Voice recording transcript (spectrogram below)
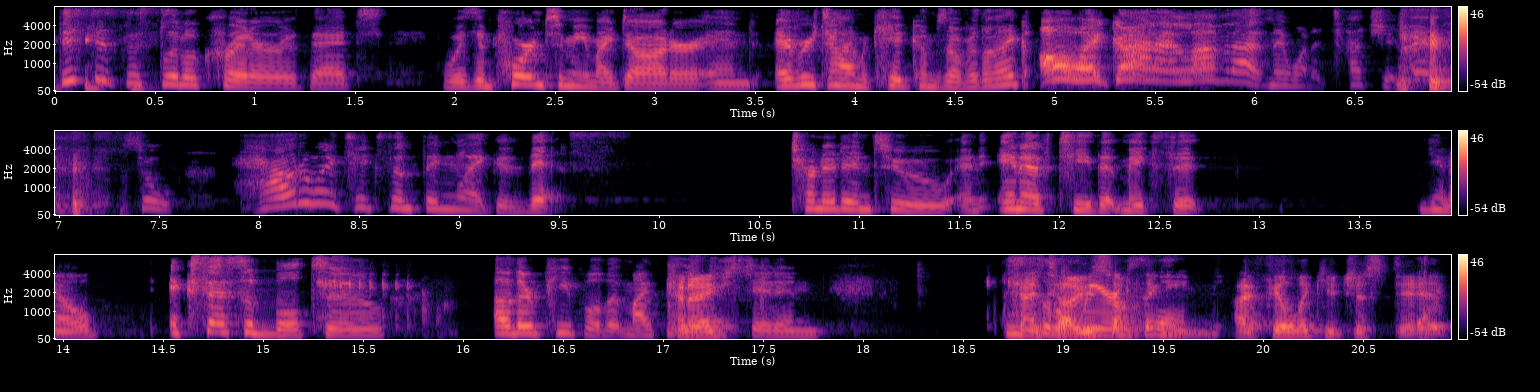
this is this little critter that was important to me, my daughter. And every time a kid comes over, they're like, oh my God, I love that. And they want to touch it. so, how do I take something like this, turn it into an NFT that makes it, you know, accessible to other people that might be can interested I, in? Can I tell you something? Thing? I feel like you just did.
